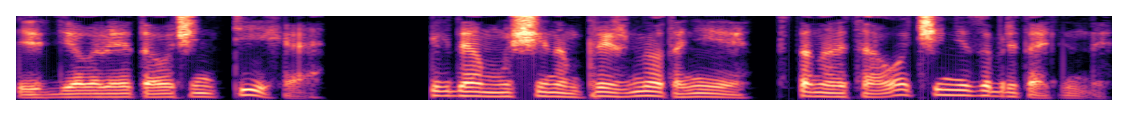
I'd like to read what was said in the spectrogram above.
И сделали это очень тихо. Когда мужчинам прижмет, они становятся очень изобретательны.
